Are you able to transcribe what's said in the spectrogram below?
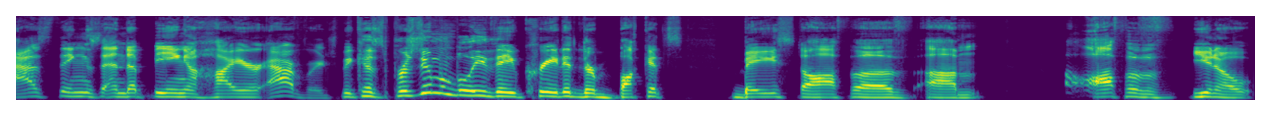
as things end up being a higher average because presumably they've created their buckets based off of um off of you know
